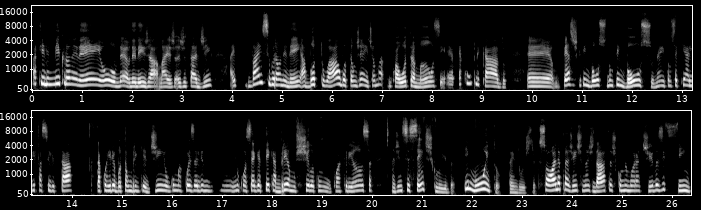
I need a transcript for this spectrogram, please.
aquele micro neném, ou né, o neném já mais agitadinho. Aí vai segurar o neném, abotoar o botão, gente, é uma, com a outra mão, assim, é, é complicado. É, peças que tem bolso, não tem bolso, né? Então você quer ali facilitar da correria botar um brinquedinho, alguma coisa ali, não consegue é ter que abrir a mochila com, com a criança. A gente se sente excluída. E muito da indústria, que só olha para a gente nas datas comemorativas e fim.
